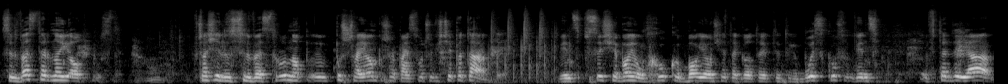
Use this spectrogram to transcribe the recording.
Sylwester, no i odpust. W czasie Sylwestru no, puszczają, proszę Państwa, oczywiście petardy. Więc psy się boją huku, boją się tego, te, te, tych błysków, więc wtedy ja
